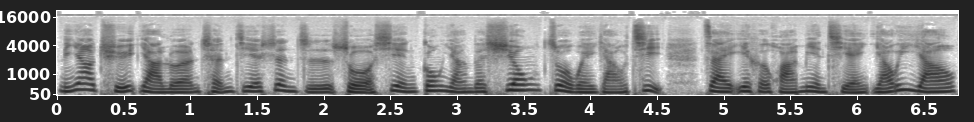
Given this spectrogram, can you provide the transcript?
你要取亚伦承接圣旨所献公羊的胸作为摇祭，在耶和华面前摇一摇，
